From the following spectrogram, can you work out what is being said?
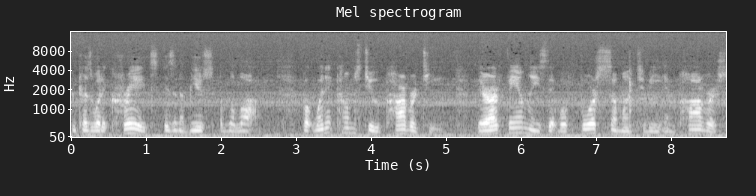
because what it creates is an abuse of the law. But when it comes to poverty, there are families that will force someone to be impoverished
